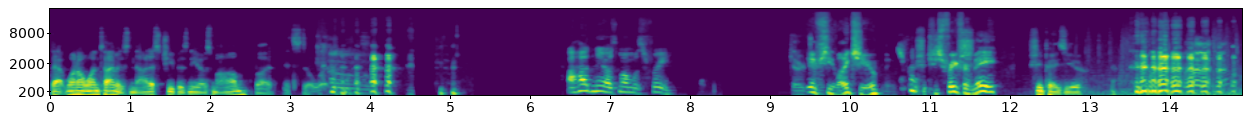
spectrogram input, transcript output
That one-on-one time is not as cheap as Neo's mom, but it's still worth it. I heard Neo's mom was free. Get her if she likes you, she's free for me. She pays you.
